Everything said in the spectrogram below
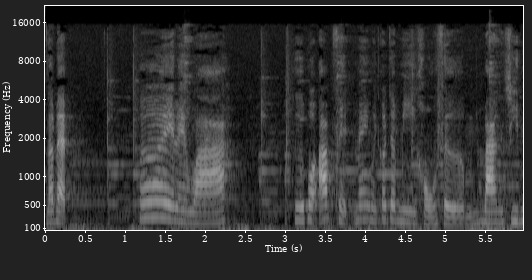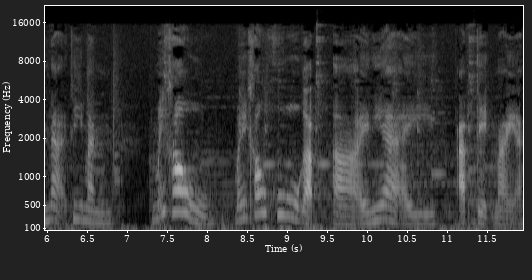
แล้วแบบ เฮ้ย อะไรวะ คือพออัพเสร็จแม่งมันก็จะมีของเสริมบางชิ้นอะที่มันไม่เข้าไม่เข้าคู่กับอ่าไอเนี่ยไออัปเดตใหม่อะ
